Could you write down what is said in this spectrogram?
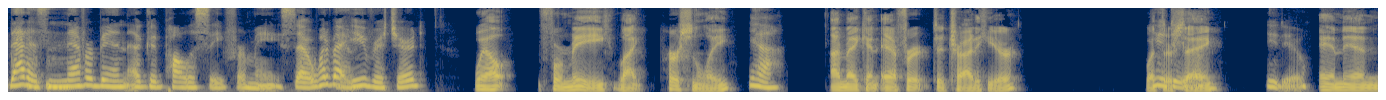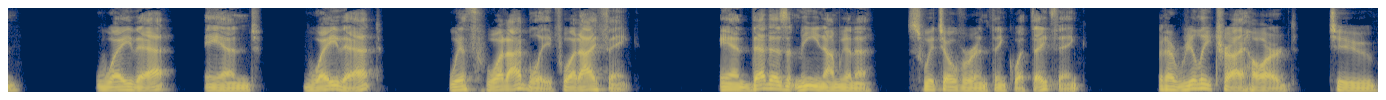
that has mm-hmm. never been a good policy for me. So, what about yeah. you, Richard? Well, for me, like personally, yeah, I make an effort to try to hear what you they're do. saying. You do. And then weigh that and weigh that with what I believe, what I think. And that doesn't mean I'm going to switch over and think what they think, but I really try hard to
